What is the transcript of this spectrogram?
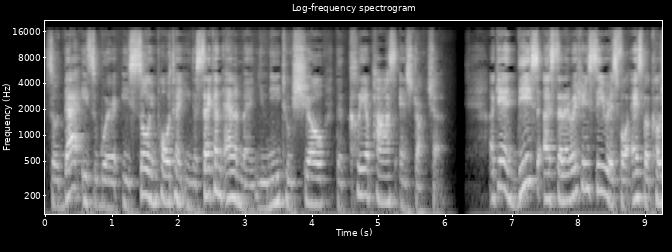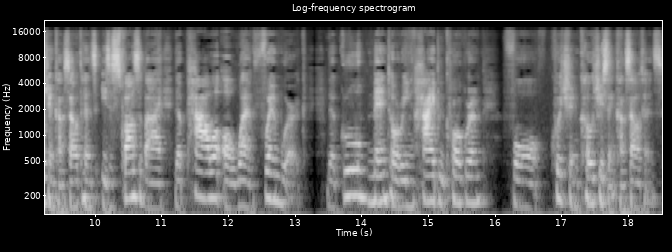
So that is where it's so important in the second element. You need to show the clear path and structure. Again, this acceleration series for expert coaching consultants is sponsored by the Power of One framework, the group mentoring hybrid program for Christian coaches and consultants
